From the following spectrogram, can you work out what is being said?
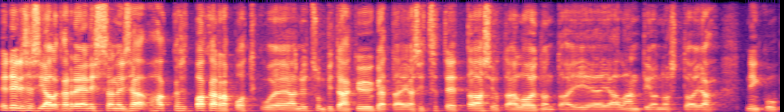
edellisessä jalkareenissä, niin sä hakkasit pakarapotkuja ja nyt sun pitää kyykätä ja sitten sä teet taas jotain loitontajia ja lantionostoa ja niin kuin,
